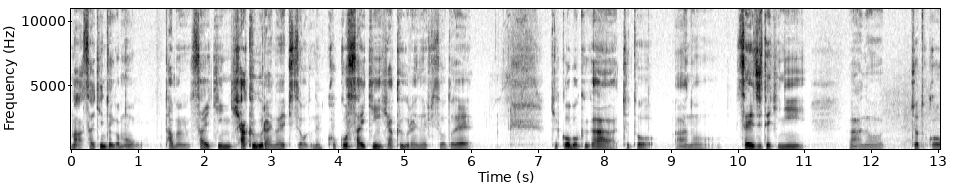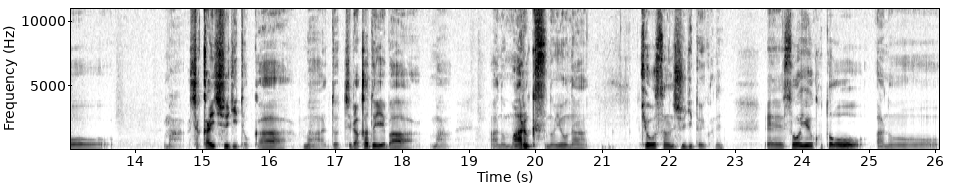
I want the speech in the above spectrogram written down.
まあ最近というかもう多分最近100ぐらいのエピソードね。ここ最近100ぐらいのエピソードで結構僕がちょっとあの政治的にあのちょっとこうまあ社会主義とかまあどちらかといえばまああのマルクスのような共産主義というかね、えー、そういうことをあの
